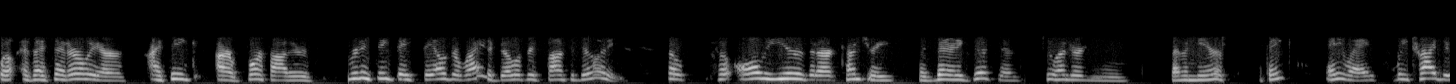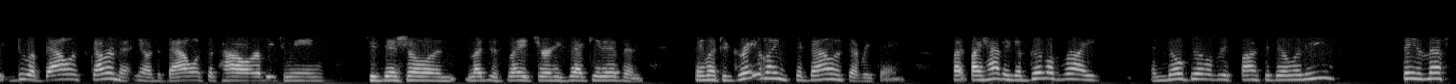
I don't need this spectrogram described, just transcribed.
Well, as I said earlier, I think our forefathers really think they failed to write a Bill of Responsibilities. So, so all the years that our country has been in existence, 207 years, I think. Anyway, we tried to do a balanced government, you know, to balance the power between judicial and legislature and executive, and they went to great lengths to balance everything. But by having a Bill of Rights and no Bill of Responsibilities, they left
